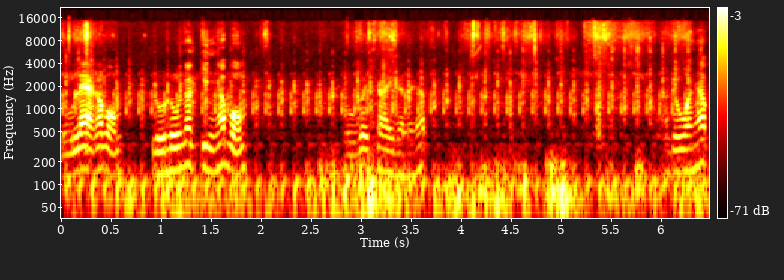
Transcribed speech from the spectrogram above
รูแรกครับผมรูนู้นก็กินครับผมรูใกล้ๆกันเลยครับมาดูกันครับ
